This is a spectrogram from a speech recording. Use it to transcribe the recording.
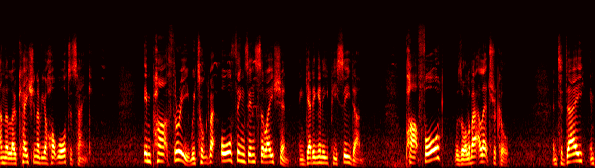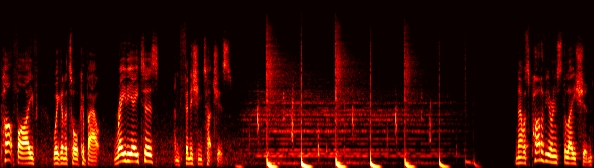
and the location of your hot water tank. In part three, we talked about all things installation and getting an EPC done. Part four was all about electrical. And today, in part five, we're going to talk about radiators and finishing touches. Now, as part of your installation,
